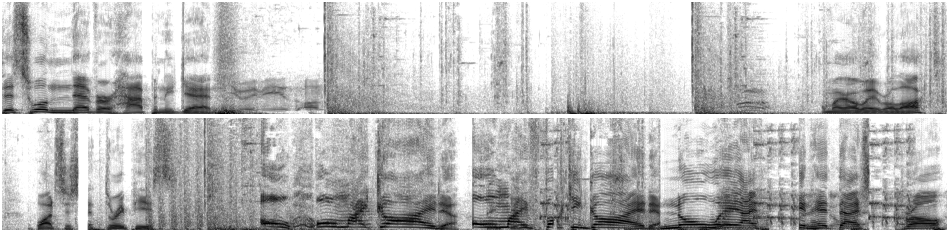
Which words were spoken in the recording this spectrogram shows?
This will never happen again. Oh my god, wait, we're locked? Watch this shit. Three piece. Oh, oh my god! Oh my fucking god! No way I fucking hit that shit, bro.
